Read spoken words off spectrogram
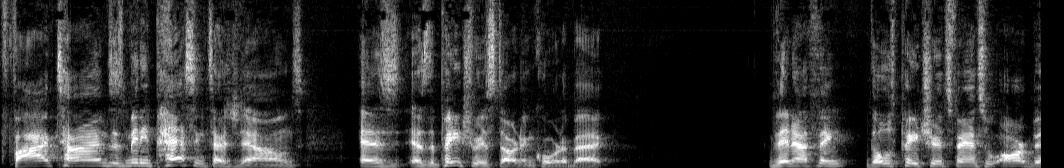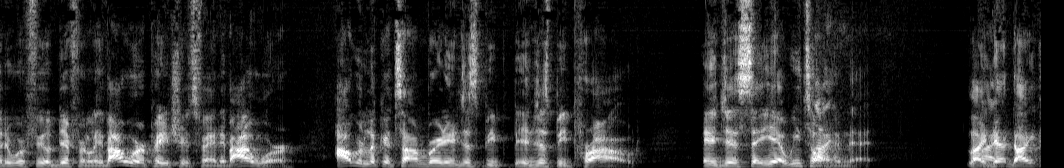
five times as many passing touchdowns as as the Patriots starting quarterback, then I think those Patriots fans who are bitter would feel differently. If I were a Patriots fan, if I were, I would look at Tom Brady and just be and just be proud and just say, yeah, we taught Right. him that. Like Right. that, like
